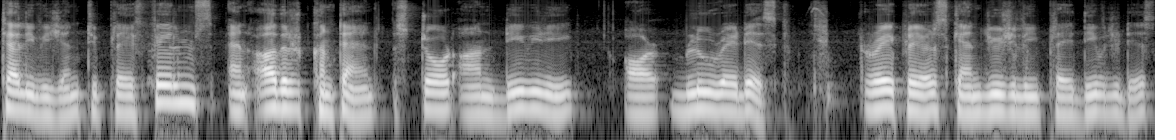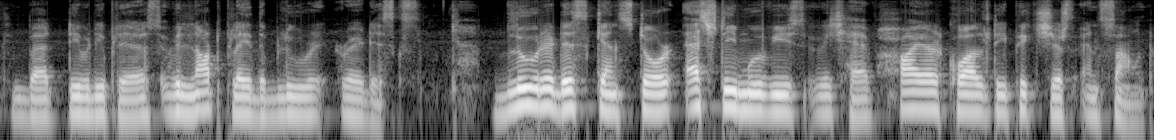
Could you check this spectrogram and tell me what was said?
television to play films and other content stored on DVD or Blu-ray disc. Ray players can usually play DVD disc, but DVD players will not play the Blu-ray discs. Blu-ray discs can store HD movies which have higher quality pictures and sound.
